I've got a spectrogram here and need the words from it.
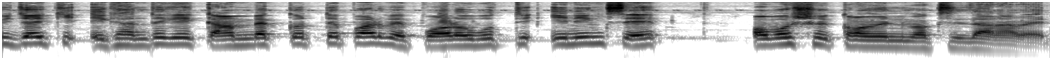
বিজয় কি এখান থেকে কামব্যাক করতে পারবে? পরবর্তী ইনিংসে অবশ্যই কমেন্ট বক্সে জানাবেন।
